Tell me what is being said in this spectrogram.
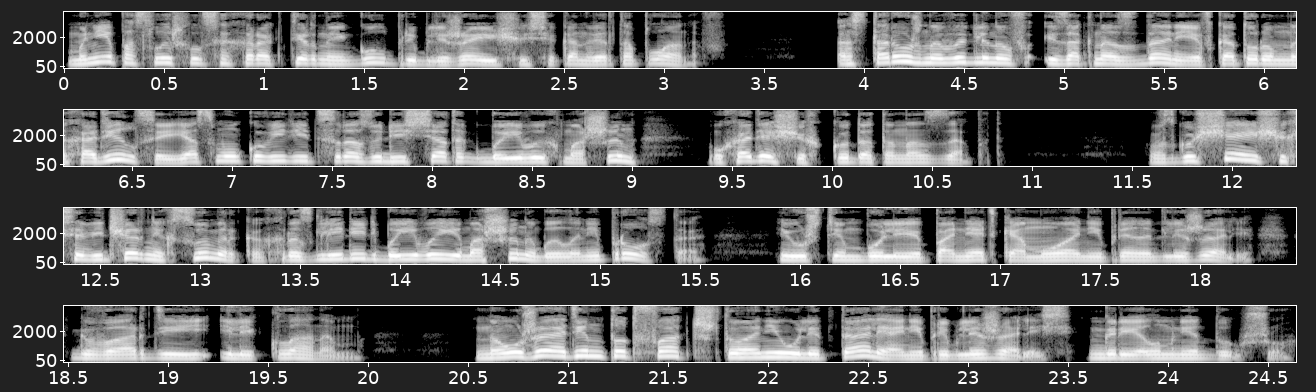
мне послышался характерный гул приближающихся конвертопланов. Осторожно выглянув из окна здания, в котором находился, я смог увидеть сразу десяток боевых машин, уходящих куда-то на запад. В сгущающихся вечерних сумерках разглядеть боевые машины было непросто — и уж тем более понять, кому они принадлежали, гвардии или кланам. Но уже один тот факт, что они улетали, а не приближались, грел мне душу.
